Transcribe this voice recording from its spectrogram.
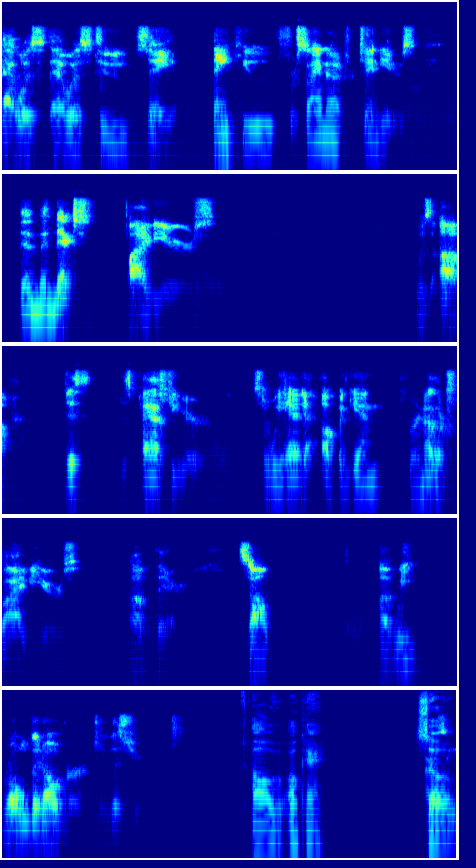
That was that was to say thank you for signing up for 10 years. Then the next five years was up this this past year, so we had to up again for another five years up there. So, but we rolled it over to this year. Oh, okay. So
